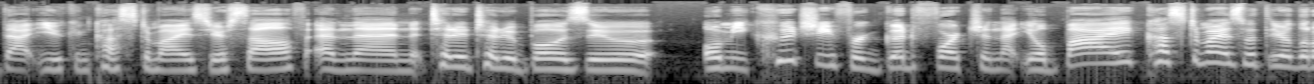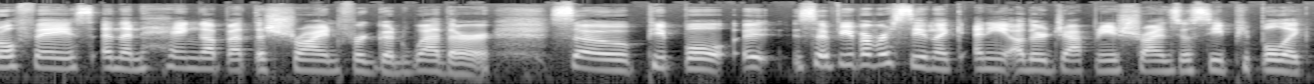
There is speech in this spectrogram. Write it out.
that you can customize yourself. And then Teruteru Bozu Omikuji for good fortune that you'll buy, customize with your little face, and then hang up at the shrine for good weather. So people, so if you've ever seen like any other Japanese shrines, you'll see people like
